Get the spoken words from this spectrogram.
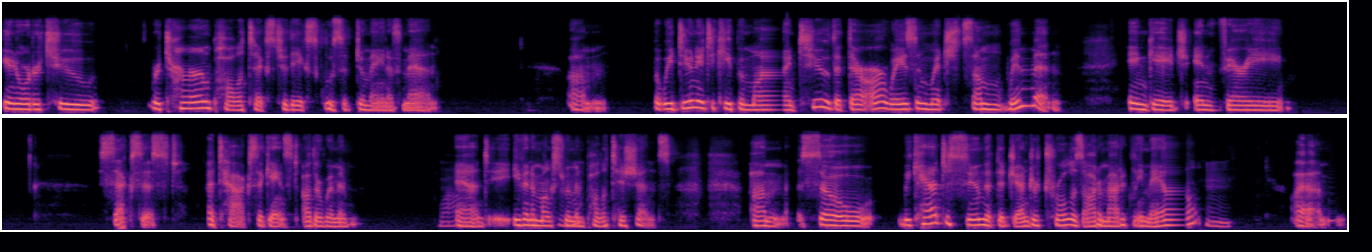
in order to return politics to the exclusive domain of men. Um, but we do need to keep in mind, too, that there are ways in which some women engage in very sexist attacks against other women wow. and even amongst mm-hmm. women politicians. Um, so we can't assume that the gender troll is automatically male. Mm. Um,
